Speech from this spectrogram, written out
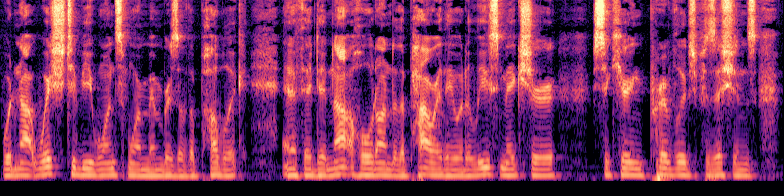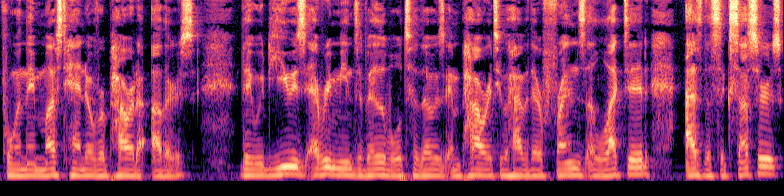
would not wish to be once more members of the public, and if they did not hold on to the power, they would at least make sure securing privileged positions for when they must hand over power to others. They would use every means available to those in power to have their friends elected as the successors,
